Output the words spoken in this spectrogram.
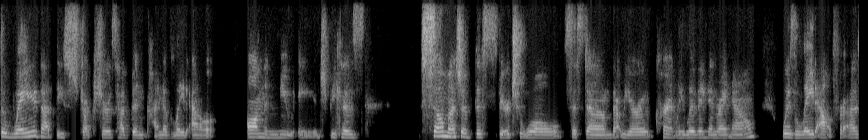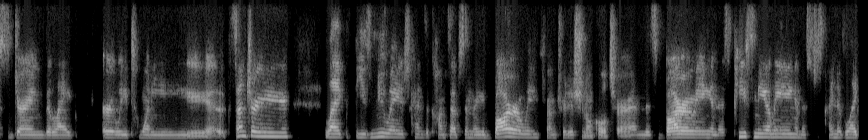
the way that these structures have been kind of laid out on the new age, because so much of the spiritual system that we are currently living in right now was laid out for us during the like early 20th century like these new age kinds of concepts and the borrowing from traditional culture and this borrowing and this piecemealing and this just kind of like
